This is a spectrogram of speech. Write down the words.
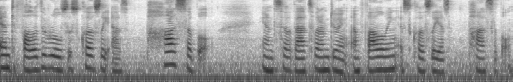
and to follow the rules as closely as possible. And so that's what I'm doing. I'm following as closely as possible.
